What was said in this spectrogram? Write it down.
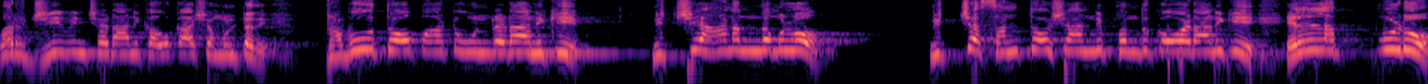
వారు జీవించడానికి అవకాశం ఉంటుంది. ప్రభువుతో పాటు ఉండడానికి నిత్య ఆనందములో నిత్య సంతోషాన్ని పొందుకోవడానికి ఎల్లప్పుడూ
